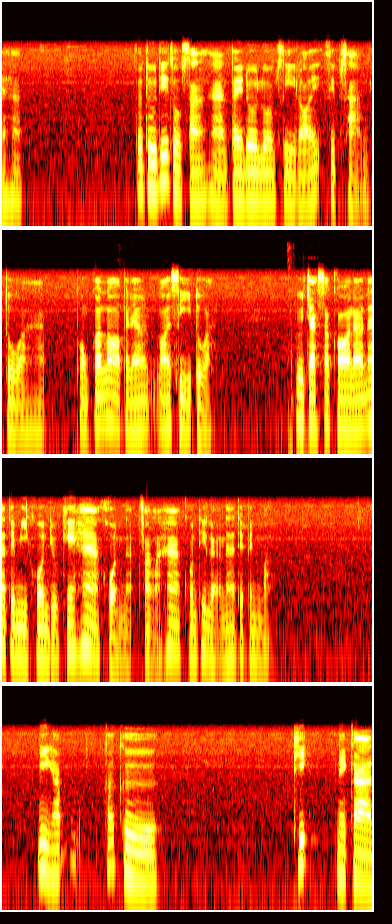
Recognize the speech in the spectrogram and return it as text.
นะครับ ศัตรูที่ถูกสังหารไปโดยรวม 413 ตัวครับ ผมก็ล่อไปแล้ว 104 ตัว ดูจากสกอร์แล้วน่าจะมีคนอยู่แค่ 5 คนนะฝั่งละ 5 คนที่เหลือน่าจะเป็นบอทนี่ครับก็คือทิกในการ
